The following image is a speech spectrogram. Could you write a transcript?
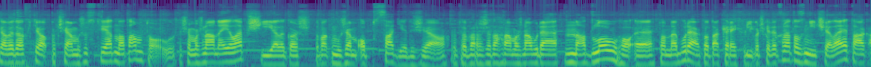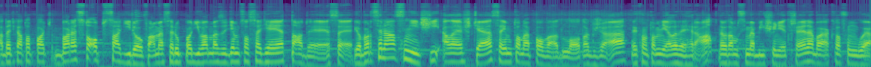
Já by to chtěl, počkej, já můžu střílet na tamto. To je možná nejlepší, jelikož to pak můžeme obsadit, že jo. No to je že ta hra možná bude na dlouho, i. To nebude jako tak rychlý. Počkej, teď jsme to zničili, tak a teďka to pojď. Boris to obsadí, doufám. Já se jdu podívat mezi tím, co se děje tady. Jestli jo, borci nás ničí, ale ještě se jim to nepovedlo, takže bychom to měli vyhrát. Nebo tam musíme být všichni tři, nebo jak to funguje.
